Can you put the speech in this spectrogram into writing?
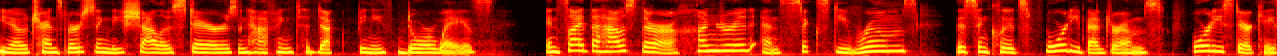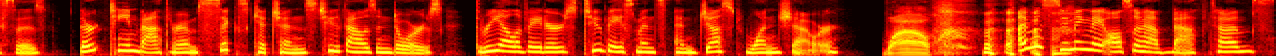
you know, transversing these shallow stairs and having to duck beneath doorways. Inside the house, there are 160 rooms. This includes 40 bedrooms, 40 staircases, 13 bathrooms, 6 kitchens, 2,000 doors, 3 elevators, 2 basements, and just one shower. Wow. I'm assuming they also have bathtubs.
